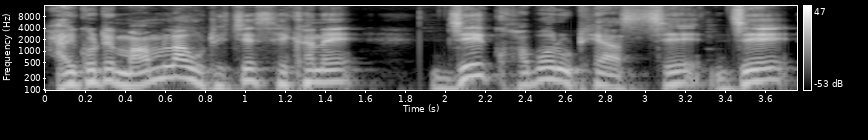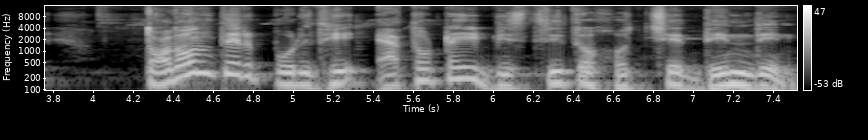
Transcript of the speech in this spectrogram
হাইকোর্টে মামলা উঠেছে, সেখানে যে খবর উঠে আসছে যে তদন্তের পরিধি এতটাই বিস্তৃত হচ্ছে দিন দিন।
